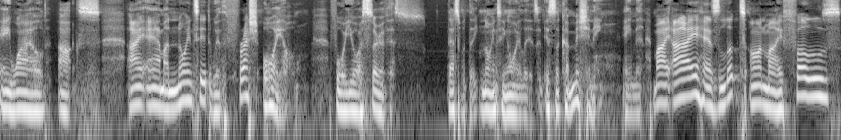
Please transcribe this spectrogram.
a wild ox. I am anointed with fresh oil for your service. That's what the anointing oil is. It's a commissioning. Amen. My eye has looked on my foes.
